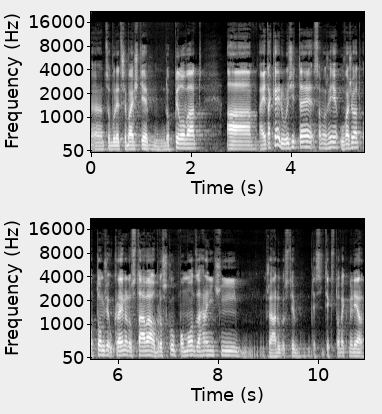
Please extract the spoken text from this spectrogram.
eh, co bude třeba ještě dopilovat. A, a je také důležité samozřejmě uvažovat o tom, že Ukrajina dostává obrovskou pomoc zahraniční řádu prostě desítek, stovek miliard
